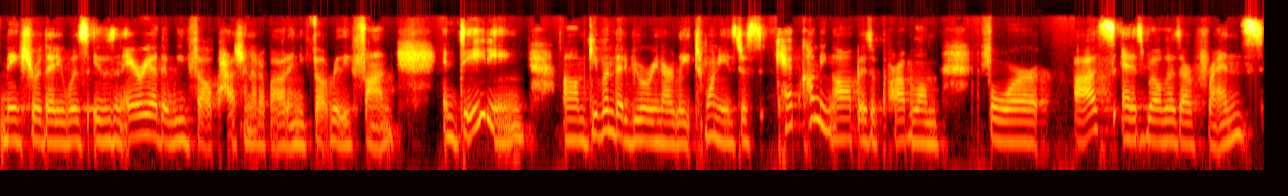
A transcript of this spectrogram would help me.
make sure that it was it was an area that we felt passionate about and it felt really fun. And dating, um, given that we were in our late twenties, just kept coming up as a problem for us as well as our friends.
